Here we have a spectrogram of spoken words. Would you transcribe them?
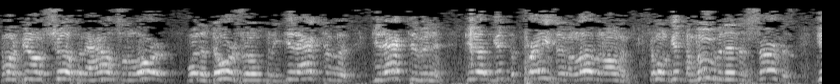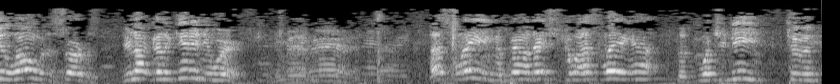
come on, if you don't show up in the house of the Lord when the doors are open and get active, get active in it. Get up, get the praising and loving on Him. Come on, get to moving in the service. Get along with the service. You're not going to get anywhere. Amen. That's laying the foundation. Come on, that's laying out the, what you need to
